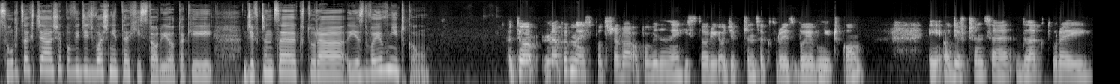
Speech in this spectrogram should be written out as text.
córce chciałaś opowiedzieć właśnie tę historię o takiej dziewczynce, która jest wojowniczką? To na pewno jest potrzeba opowiadania historii o dziewczynce, która jest wojowniczką i o dziewczynce, dla której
